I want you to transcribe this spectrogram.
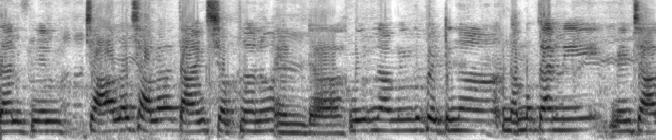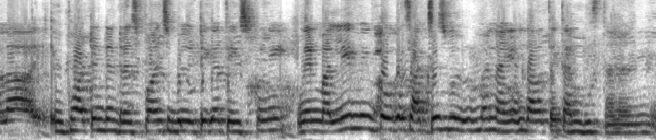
దానికి నేను చాలా చాలా థ్యాంక్స్ చెప్తున్నాను. అండ్ uh, మీరు నా మీద పెట్టిన నమ్మకాన్ని నేను చాలా ఇంపార్టెంట్ అండ్ రెస్పాన్సిబిలిటీగా తీసుకుని నేను మళ్ళీ మీకు ఒక సక్సెస్ఫుల్ ఉమెన్ అయిన తర్వాత కనిపిస్తానని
